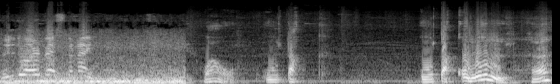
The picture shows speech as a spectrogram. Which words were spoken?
we'll do our best tonight. Wow, utak. Utak ulol, ha?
